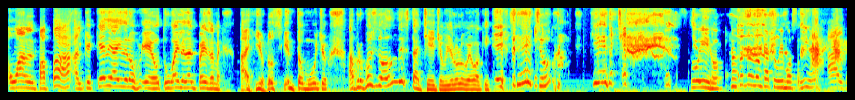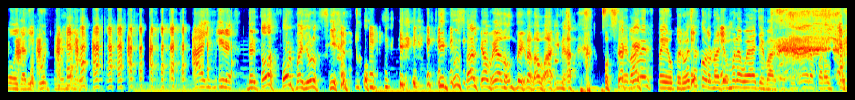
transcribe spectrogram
o, al papá, al que quede ahí de los viejos, tú vas y le das el pésame. Ay, yo lo siento mucho. A propósito, ¿a dónde está Checho? Que yo no lo veo aquí. Checho, ¿quién es Checho? Tu hijo. Nosotros nunca tuvimos hijos. Ay, Goya, discúlpeme. Mire. Ay, mire, de todas formas yo lo siento. y tú sales a ver a dónde era la vaina. O sea, Se va a ver feo, pero esa corona yo me la voy a llevar porque no era para usted.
